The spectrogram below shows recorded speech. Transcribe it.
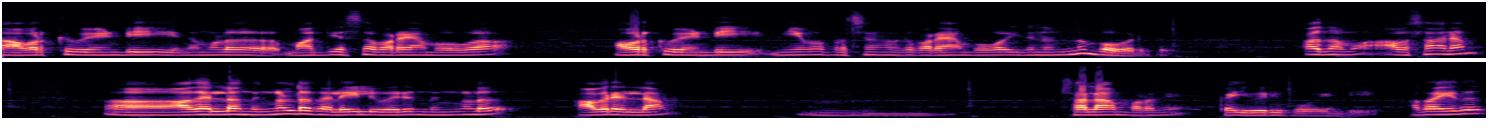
അവർക്ക് വേണ്ടി നമ്മൾ മധ്യസ്ഥ പറയാൻ പോവുക അവർക്ക് വേണ്ടി നിയമപ്രശ്നങ്ങൾക്ക് പറയാൻ പോവുക ഇതിനൊന്നും പോകരുത്. അത് അവസാനം അതെല്ലാം നിങ്ങളുടെ തലയിൽ വരും. നിങ്ങൾ അവരെല്ലാം സലാം പറഞ്ഞ് കൈവരി പോവുകയും ചെയ്യും. അതായത്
